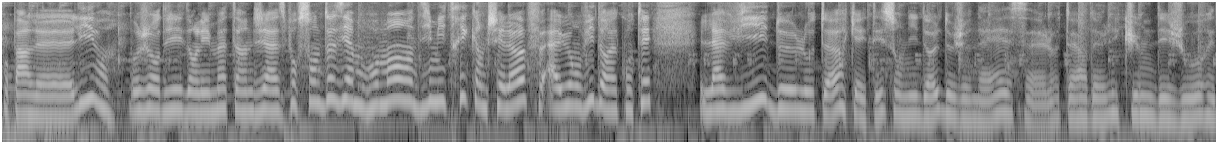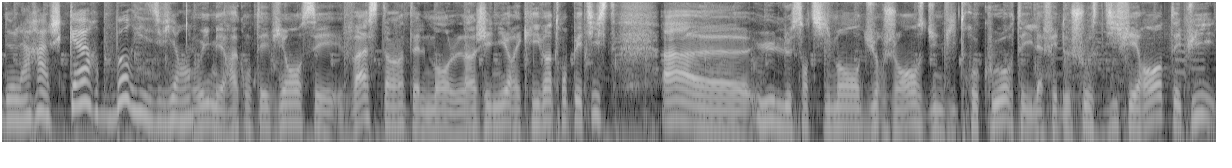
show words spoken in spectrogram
On parle euh, livre aujourd'hui dans les matins de jazz. Pour son deuxième roman, Dimitri Kanchelov a eu envie de raconter la vie de l'auteur qui a été son idole de jeunesse, euh, l'auteur de L'écume des jours et de l'arrache-cœur, Boris Vian. Oui, mais raconter Vian, c'est vaste, hein, tellement l'ingénieur, écrivain, trompettiste a euh, eu le sentiment d'urgence, d'une vie trop courte, et il a fait deux choses différentes, et puis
